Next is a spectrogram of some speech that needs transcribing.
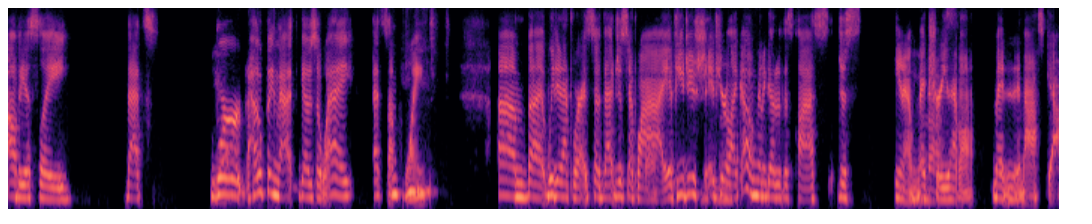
obviously, that's Yeah. we're hoping that goes away at some point. Um, but we did have to wear it. So that just FYI, if you do, if you're Mhm. like, oh, I'm going to go to this class, just you know, a make sure you have on made a mask. Yeah.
